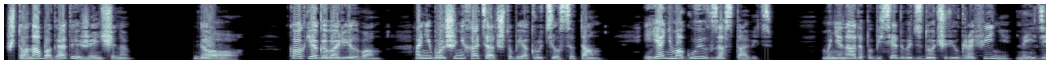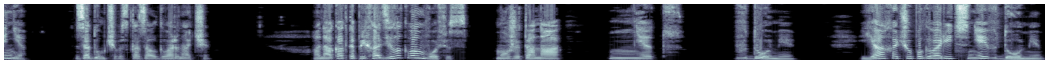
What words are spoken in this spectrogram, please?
что она богатая женщина. Да, как я говорил вам, они больше не хотят, чтобы я крутился там, и я не могу их заставить. Мне надо побеседовать с дочерью графини наедине, — задумчиво сказал Гварначе. Она как-то приходила к вам в офис? Может, она... Нет, в доме. Я хочу поговорить с ней в доме.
